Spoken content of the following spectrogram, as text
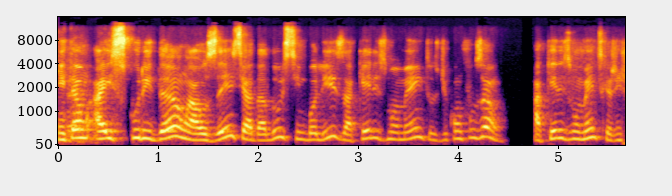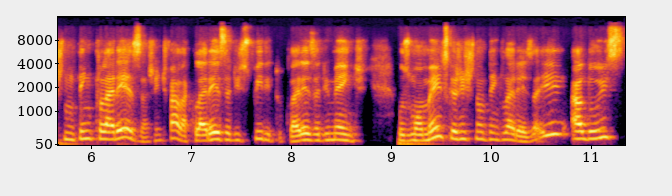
Então a escuridão, a ausência da luz simboliza aqueles momentos de confusão. Aqueles momentos que a gente não tem clareza, a gente fala clareza de espírito, clareza de mente, os momentos que a gente não tem clareza. E a luz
